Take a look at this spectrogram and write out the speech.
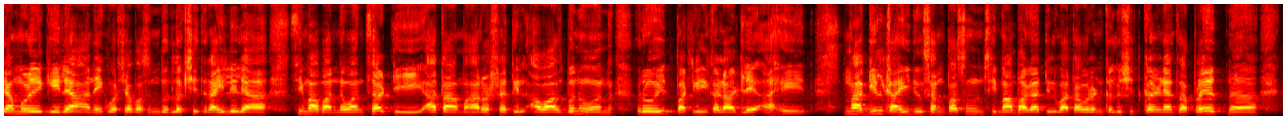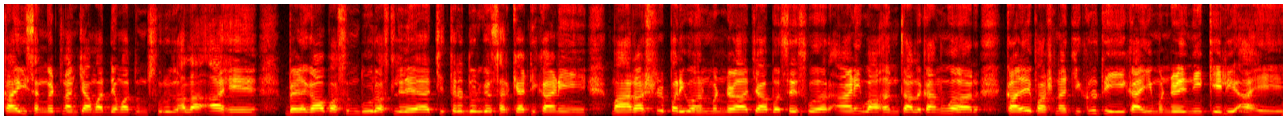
त्यामुळे गेल्या अनेक वर्षापासून दुर्लक्षित राहिलेल्या सीमा बांधवांसाठी आता महाराष्ट्रातील आवाज बनवून रोहित पाटील कडाडले आहेत. मागील काही दिवसांपासून सीमा भागातील वातावरण कलुषित करण्याचा प्रयत्न काही संघटनांच्या माध्यमातून सुरू झाला आहे. बेळगावपासून दूर असलेल्या चित्रदुर्गसारख्या ठिकाणी महाराष्ट्र परिवहन मंडळाच्या बसेसवर आणि वाहन चालकांवर काळे फासणाची कृती काही मंडळींनी केली आहे.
